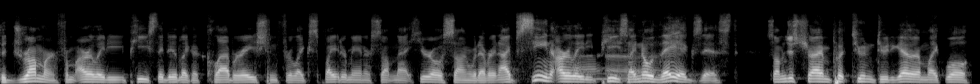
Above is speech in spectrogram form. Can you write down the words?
the drummer from Our Lady Peace. They did like a collaboration for like Spider Man or something, that hero song, whatever. And I've seen Our Lady Peace. I know Ah. they exist. So I'm just trying to put two and two together. I'm like, well,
